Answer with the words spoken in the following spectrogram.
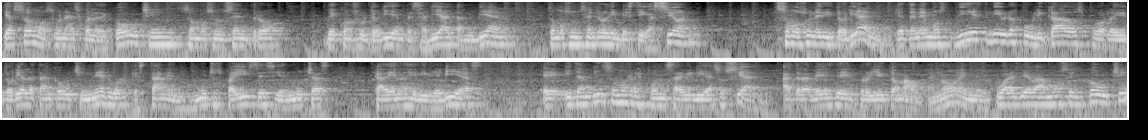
ya somos una escuela de coaching, somos un centro de consultoría empresarial también, somos un centro de investigación, somos una editorial, ya tenemos 10 libros publicados por la editorial Latam Coaching Network que están en muchos países y en muchas cadenas de librerías. Eh, y también somos responsabilidad social a través del proyecto Amauta, ¿no? en el cual llevamos el coaching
